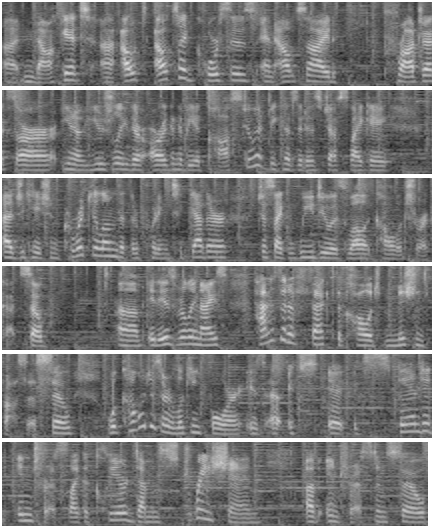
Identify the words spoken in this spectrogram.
uh, knock it. Uh, out, outside courses and outside projects are, you know, usually there are going to be a cost to it because it is just like a education curriculum that they're putting together, just like we do as well at College Shortcuts. So um, it is really nice. How does it affect the college admissions process? So, what colleges are looking for is a, ex- a expanded interest, like a clear demonstration of interest. And so,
